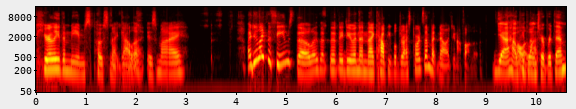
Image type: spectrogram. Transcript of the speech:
Purely the memes post Met Gala is my. I do like the themes though, like that, that they do, and then like how people dress towards them. But no, I do not follow. yeah how follow people that. interpret them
